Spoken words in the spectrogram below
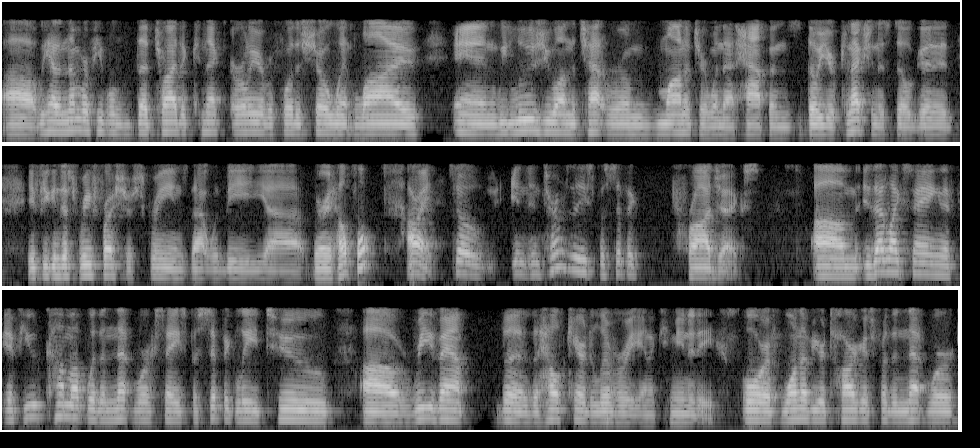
uh, we had a number of people that tried to connect earlier before the show went live, and we lose you on the chat room monitor when that happens, though your connection is still good. If you can just refresh your screens, that would be uh, very helpful. All right, so in, in terms of these specific projects, um, is that like saying if, if you come up with a network, say specifically to uh, revamp the, the healthcare delivery in a community, or if one of your targets for the network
